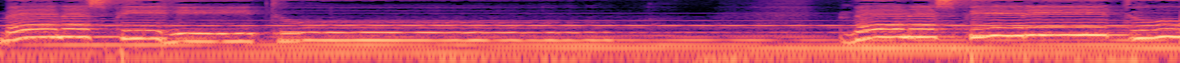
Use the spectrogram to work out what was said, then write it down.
Ven Espíritu, ven Espíritu.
